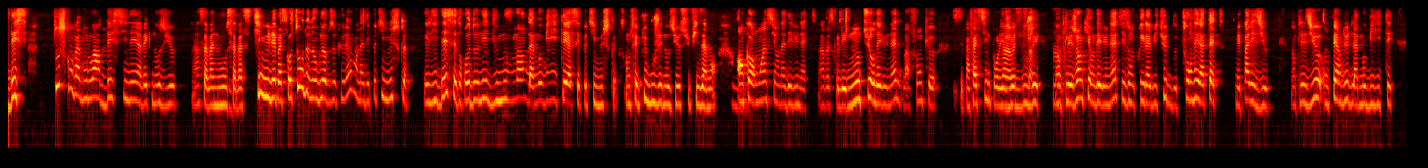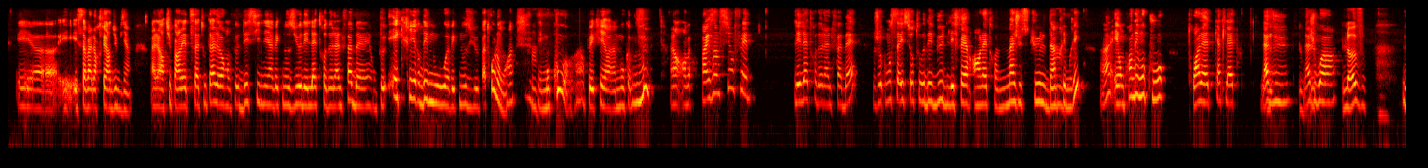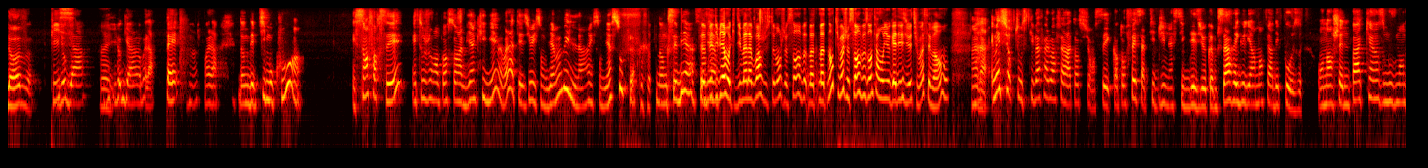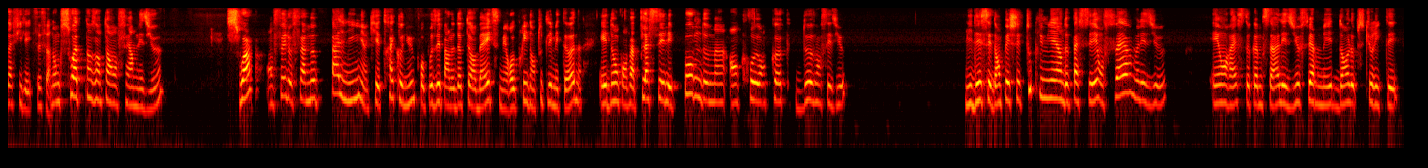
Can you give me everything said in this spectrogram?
tout ce qu'on va vouloir dessiner avec nos yeux. Hein, ça va nous, ça va stimuler parce qu'autour de nos globes oculaires, on a des petits muscles. Et l'idée, c'est de redonner du mouvement, de la mobilité à ces petits muscles, parce qu'on ne fait plus bouger nos yeux suffisamment. Mmh. Encore moins si on a des lunettes, hein, parce que les montures des lunettes bah, font que c'est pas facile pour les bah yeux de bouger. Mm. Donc les gens qui ont des lunettes, ils ont pris l'habitude de tourner la tête, mais pas les yeux. Donc les yeux ont perdu de la mobilité et, euh, ça va leur faire du bien. Alors tu parlais de ça tout à l'heure, on peut dessiner avec nos yeux les lettres de l'alphabet, on peut écrire des mots avec nos yeux, pas trop longs, hein, mm. des mots courts. Hein. on peut écrire un mot comme vu. Alors par exemple, si on fait les lettres de l'alphabet, je conseille surtout au début de les faire en lettres majuscules d'imprimerie. Hein, et on prend des mots courts, trois lettres, quatre lettres. La vue, la joie. Love. Love. Peace. Yoga. Yoga, voilà. Paix. Hein, voilà. Donc des petits mots courts et sans forcer, et toujours en pensant à bien cligner, mais voilà, tes yeux, ils sont bien mobiles, là, hein, ils sont bien souples. Donc c'est bien. Ça me fait du bien, moi qui ai du mal à voir, justement, je sens maintenant, tu vois, je sens un besoin de faire mon yoga des yeux, tu vois, c'est marrant. Voilà. Mais surtout, ce qu'il va falloir faire attention, c'est quand on fait sa petite gymnastique des yeux comme ça, régulièrement faire des pauses. On n'enchaîne pas 15 mouvements d'affilée. C'est ça. Donc soit de temps en temps, on ferme les yeux, soit on fait le fameux palming qui est très connu, proposé par le docteur Bates, mais repris dans toutes les méthodes. Et donc, on va placer les paumes de main en creux, en coque, devant ses yeux. L'idée, c'est d'empêcher toute lumière de passer. On ferme les yeux et on reste comme ça, les yeux fermés dans l'obscurité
